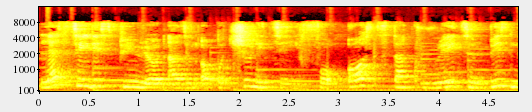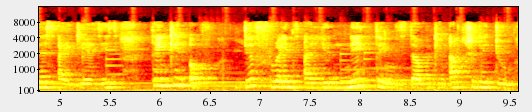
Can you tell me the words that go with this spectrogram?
let's see this period as an opportunity for us to start creating business ideas, thinking of different and unique things that we can actually do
